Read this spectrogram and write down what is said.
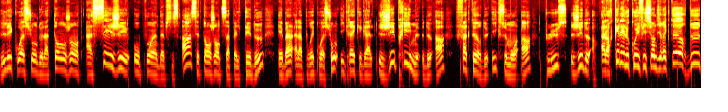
l'équation de la tangente à CG au point d'abscisse A, cette tangente s'appelle T2, et eh ben, elle a pour équation y égale g' de A, facteur de x moins a, plus G de A. Alors, quel est le coefficient directeur de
